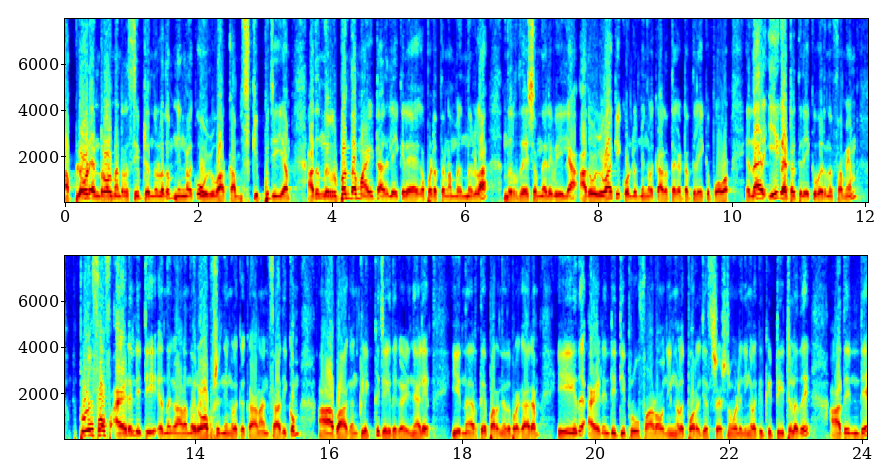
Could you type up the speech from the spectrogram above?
upload enrolment receipt എന്നുള്ളതും നിങ്ങൾക്ക് ഒഴിവാക്കാം സ്കിപ്പ് ചെയ്യാം. അത് നിർബന്ധമായിട്ട് അതിലേക്ക് രേഖപ്പെടുത്തണം എന്നുള്ള നിർദ്ദേശം നിലവിലില്ല. അത് ഒഴിവാക്കിക്കൊണ്ടും നിങ്ങൾക്ക് അടുത്ത ഘട്ടത്തിലേക്ക് പോവാം. എന്നാൽ ഈ ഘട്ടത്തിലേക്ക് വരുന്ന സമയം പ്രൂഫ് ഓഫ് ഐഡന്റിറ്റി എന്ന് കാണുന്ന ഒരു ഓപ്ഷൻ നിങ്ങൾക്ക് കാണാൻ സാധിക്കും. ആ ഭാഗം ക്ലിക്ക് ചെയ്ത് കഴിഞ്ഞാൽ ഈ നേരത്തെ പറഞ്ഞത് പ്രകാരം ഏത് ഐഡന്റിറ്റി പ്രൂഫാണോ നിങ്ങളിപ്പോൾ രജിസ്ട്രേഷന് വേണ്ടി നിങ്ങൾക്ക് കിട്ടിയിട്ടുള്ളത് അതിന്റെ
